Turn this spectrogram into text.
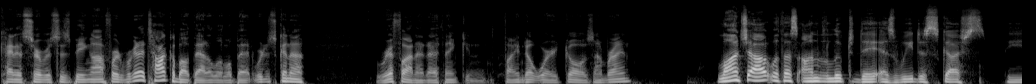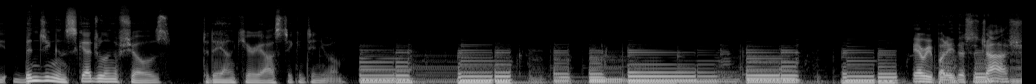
kind of services being offered. We're going to talk about that a little bit. We're just going to riff on it, I think, and find out where it goes, huh, Brian? Launch out with us onto the loop today as we discuss the binging and scheduling of shows today on Curiosity Continuum. Hey, everybody, this is Josh.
